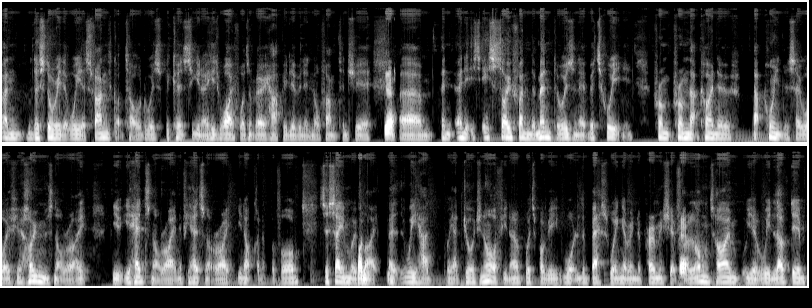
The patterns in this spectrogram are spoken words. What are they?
and the story that we as fans got told was because you know his wife wasn't very happy living in Northamptonshire. Yeah. Um, and and it's it's so fundamental, isn't it, between from from that kind of that point to say, well, if your home's not right, you, your head's not right, and if your head's not right, you're not going to perform. It's the same with like uh, we had we had George North. You know, was probably one of the best winger in the Premiership for a long time. You know, we loved him.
